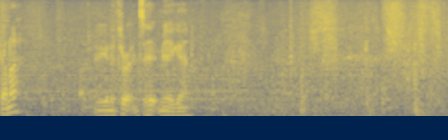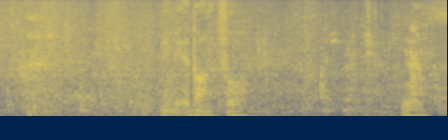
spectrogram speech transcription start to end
Can I? Are you going to threaten to hit me again? Meet me at the barn at four. No.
